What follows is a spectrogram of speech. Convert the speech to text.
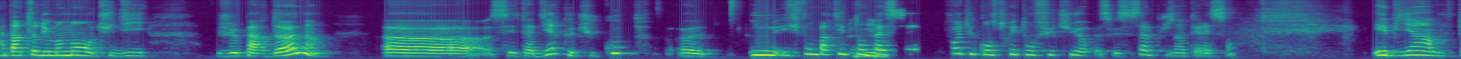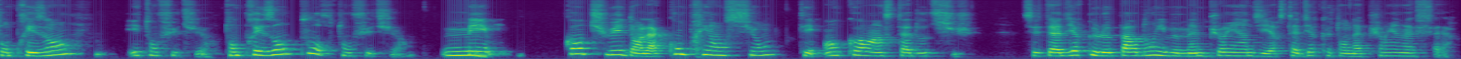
À partir du moment où tu dis je pardonne, euh, c'est-à-dire que tu coupes, euh, ils, font partie de ton mhm. passé. Toi, tu construis ton futur, parce que c'est ça le plus intéressant. Eh bien, ton présent et ton futur. Ton présent pour ton futur. Mais mhm. quand tu es dans la compréhension, tu es encore un stade au-dessus. C'est-à-dire que le pardon, il ne veut même plus rien dire. C'est-à-dire que tu n'en as plus rien à faire.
